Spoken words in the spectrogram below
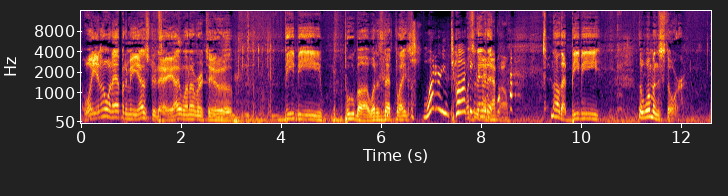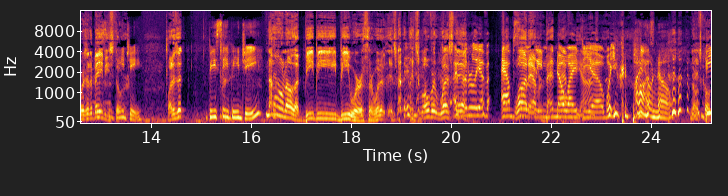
Well, you know what happened to me yesterday? I went over to BB Booba. What is that place? What are you talking What's the name about? of that? No, that BB, the woman's store. Or is it a baby store? BG. What is it? BCBG? No, no, that BB Beworth or what? It's it's over at West I End. literally have absolutely Whatever. No Bath and idea what you could I don't know. No, it's called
